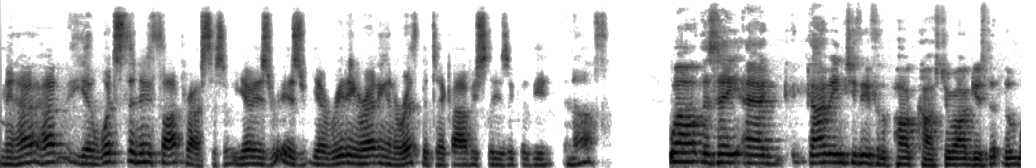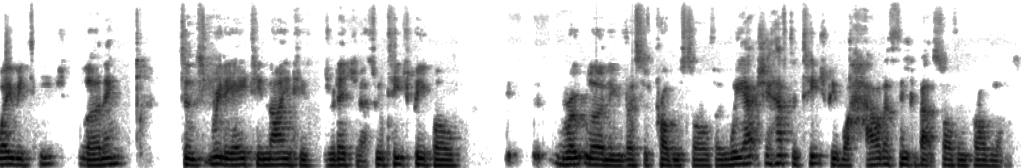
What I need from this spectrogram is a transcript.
I mean, how, how you know, what's the new thought process? You know, is is you know, reading, writing, and arithmetic obviously is it going to be enough? Well, there's a, guy we interviewed for the podcast who argues that the way we teach learning since really 1890 is ridiculous. We teach people rote learning versus problem solving. We actually have to teach people how to think about solving problems.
